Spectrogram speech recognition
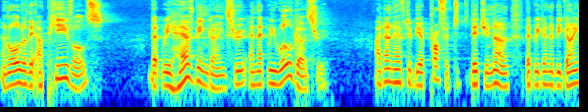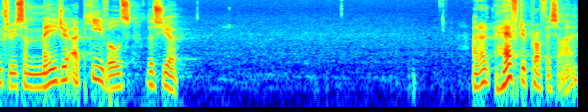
and all of the upheavals that we have been going through and that we will go through. I don't have to be a prophet to let you know that we're going to be going through some major upheavals this year. I don't have to prophesy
